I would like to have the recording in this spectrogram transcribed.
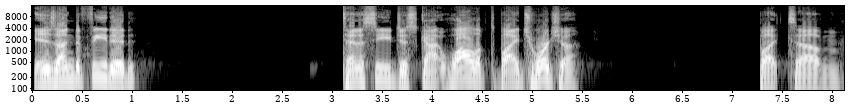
is undefeated. Tennessee just got walloped by Georgia. But um,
